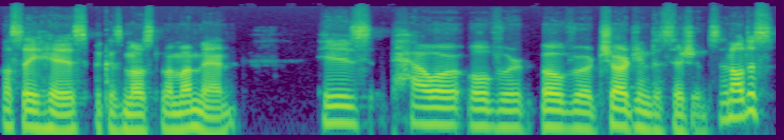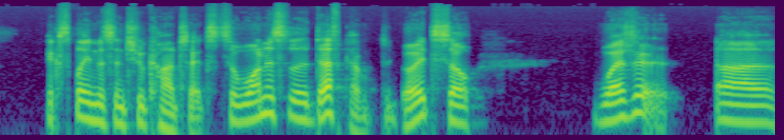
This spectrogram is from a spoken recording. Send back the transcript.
I'll say his because most of them are men, his power over over charging decisions. And I'll just explain this in two contexts. So one is the death penalty, right? So whether uh,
